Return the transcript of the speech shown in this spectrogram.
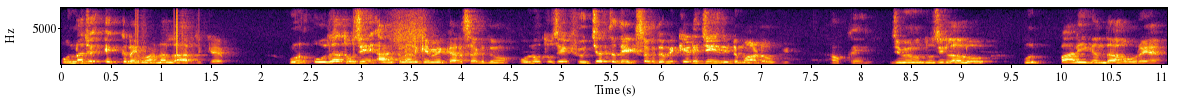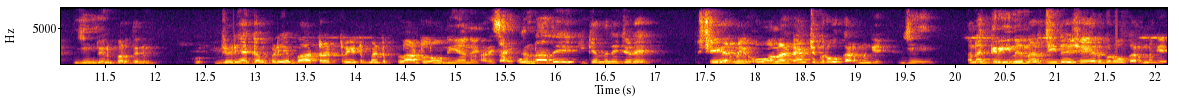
ਉਹਨਾਂ ਚੋਂ ਇੱਕ ਨੇ ਬਣਨਾ ਲਾਰਜ ਕੈਪ ਹੁਣ ਉਹਦਾ ਤੁਸੀਂ ਅੰਕਲਨ ਕਿਵੇਂ ਕਰ ਸਕਦੇ ਹੋ? ਉਹਨੂੰ ਤੁਸੀਂ ਫਿਊਚਰ 'ਚ ਦੇਖ ਸਕਦੇ ਹੋ ਵੀ ਕਿਹੜੀ ਚੀਜ਼ ਦੀ ਡਿਮਾਂਡ ਹੋਊਗੀ। ਓਕੇ ਜਿਵੇਂ ਹੁਣ ਤੁਸੀਂ ਲਾ ਲਓ ਹੁਣ ਪਾਣੀ ਗੰਦਾ ਹੋ ਰਿਹਾ ਦਿਨ ਪਰ ਦਿਨ ਜਿਹੜੀਆਂ ਕੰਪਨੀਆਂ ਵਾਟਰ ਟ੍ਰੀਟਮੈਂਟ ਪਲਾਂਟ ਲਾਉਂਦੀਆਂ ਨੇ ਉਹਨਾਂ ਦੇ ਕੀ ਕਹਿੰਦੇ ਨੇ ਜਿਹੜੇ ਸ਼ੇਅਰ ਨੇ ਉਹ ਆਉਣ ਟਾਈਮ 'ਚ ਗਰੋ ਕਰਨਗੇ। ਜੀ। ਹਨਾ ਗ੍ਰੀਨ એનર્ਜੀ ਦੇ ਸ਼ੇਅਰ ਗਰੋ ਕਰਨਗੇ।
